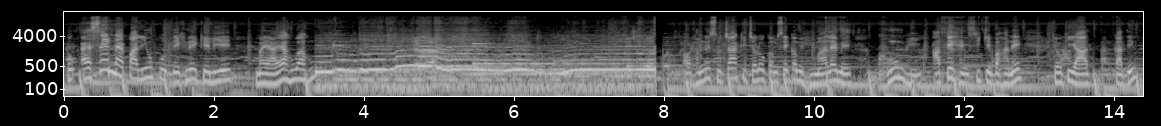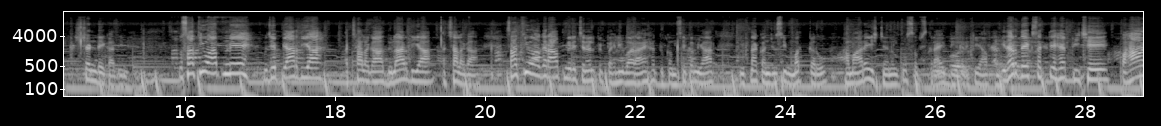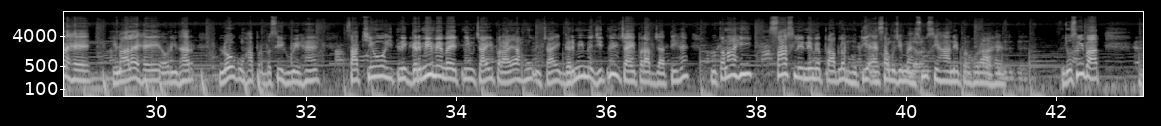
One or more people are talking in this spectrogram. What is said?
तो ऐसे नेपालियों को देखने के लिए मैं आया हुआ हूँ। हमने सोचा कि चलो कम से कम हिमालय में घूम भी आते हैं इसी के बहाने, क्योंकि आज का दिन संडे का दिन है। तो साथियों, आपने मुझे प्यार दिया अच्छा लगा, दुलार दिया अच्छा लगा। साथियों, अगर आप मेरे चैनल पे पहली बार आए हैं तो कम से कम यार, इतना कंजूसी मत करो। हमारे इस चैनल को सब्सक्राइब भी करके आप इधर देख सकते हैं, पीछे पहाड़ है, हिमालय है, और इधर लोग वहाँ पर बसे हुए हैं। साथियों, इतनी गर्मी में मैं इतनी ऊंचाई पर आया हूँ। ऊंचाई, गर्मी में जितनी ऊंचाई पर आप जाते हैं, उतना ही सांस लेने में प्रॉब्लम होती है, ऐसा मुझे महसूस यहाँ आने पर हो रहा है। दूसरी बात,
